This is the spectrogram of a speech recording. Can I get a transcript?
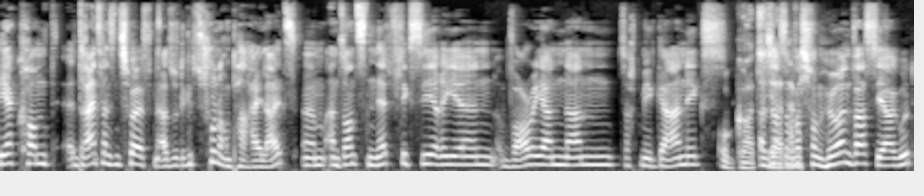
der kommt äh, 23.12., also da gibt es schon noch ein paar Highlights. Ähm, ansonsten Netflix-Serien, Warrior Nun, sagt mir gar nichts. Oh Gott, Also ja, sagst du was vom Hören was? Ja, gut.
